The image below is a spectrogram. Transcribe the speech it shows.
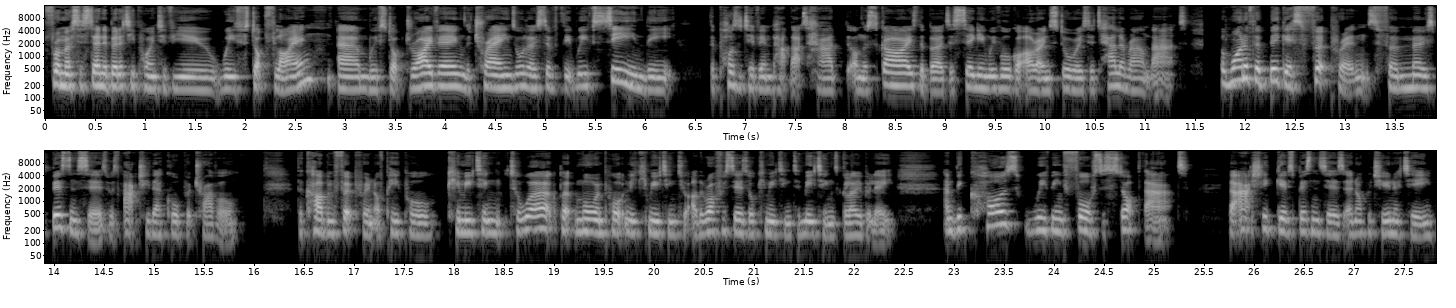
from a sustainability point of view, we've stopped flying, um, we've stopped driving, the trains, all those stuff. We've seen the the positive impact that's had on the skies. The birds are singing. We've all got our own stories to tell around that. And one of the biggest footprints for most businesses was actually their corporate travel the carbon footprint of people commuting to work, but more importantly, commuting to other offices or commuting to meetings globally. And because we've been forced to stop that, that actually gives businesses an opportunity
